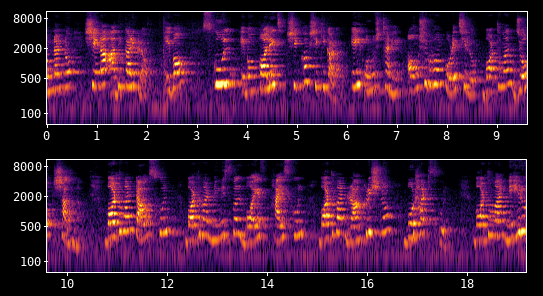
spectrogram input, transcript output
অন্যান্য সেনা আধিকারিকরাও এবং স্কুল এবং কলেজ শিক্ষক শিক্ষিকারা এই অনুষ্ঠানে অংশগ্রহণ করেছিল Bardhaman Yog Sadhana, Bardhaman town school Bardhaman municipal boys high school Bardhaman Ramakrishna Borhat school Bardhaman Nehru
